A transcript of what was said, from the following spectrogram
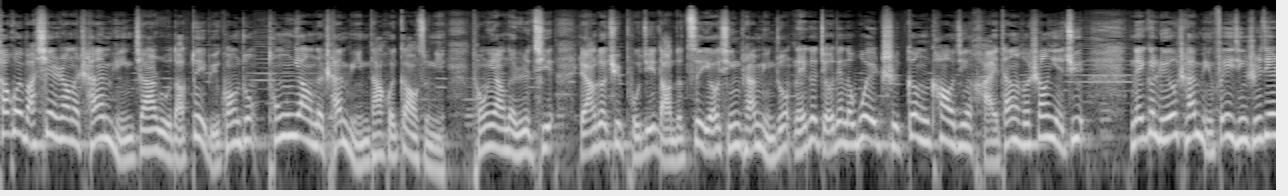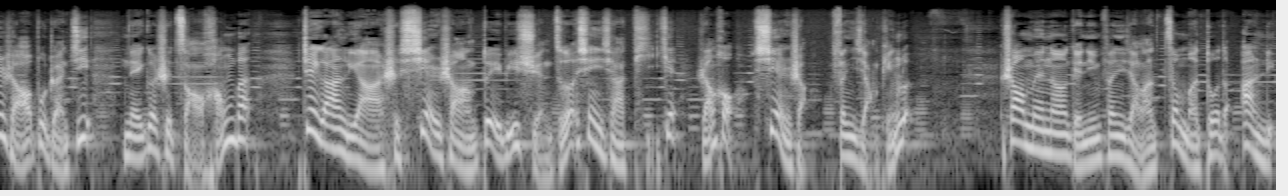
他会把线上的产品加入到对比框中，同样的产品，他会告诉你同样的日期，两个去普吉岛的自由行产品中，哪个酒店的位置更靠近海滩和商业区，哪个旅游产品飞行时间少不转机，哪个是早航班。这个案例啊是线上对比选择，线下体验，然后线上分享评论。上面呢给您分享了这么多的案例，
